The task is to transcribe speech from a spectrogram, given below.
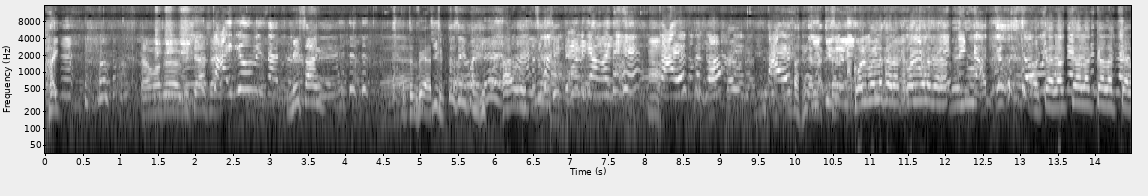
हाय। तर मग विषय असा आहे. काय घेऊ मी सात मी सांग. तुम्ही हा, गुडघ्यामध्ये काय असतं ग? काय असतं? कोण बोललं करा कोण बोललं करा एक मिनिटं. अक्कल. अक्कल अक्कल अक्कल अक्कल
